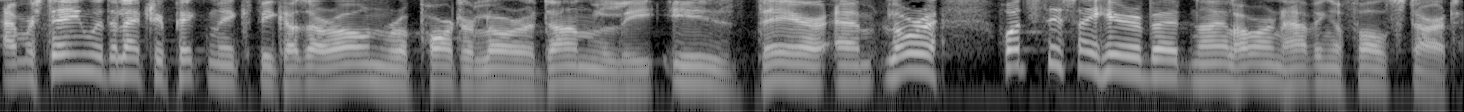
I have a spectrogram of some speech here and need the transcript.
And we're staying with Electric Picnic because our own reporter Laura Donnelly is there. Um, Laura, what's this I hear about Niall Horan having a false start?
